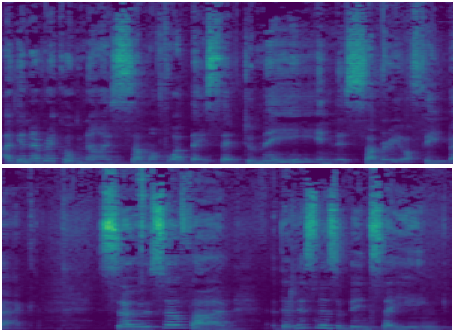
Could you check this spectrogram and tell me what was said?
are going to recognize some of what they said to me in this summary of feedback. So, so far, the listeners have been saying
